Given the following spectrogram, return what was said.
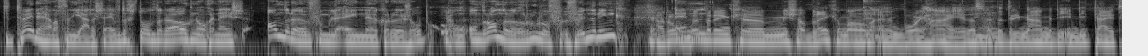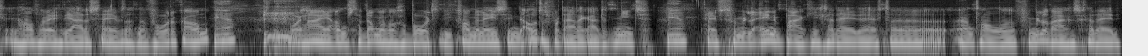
de tweede helft van de jaren 70, stonden er ook nog ineens andere Formule 1 eh, coureurs op. Onder andere Roelof Vunderink. Ja, En- Vunderink, eh, Michel Blekemolen en Boy Haaien. Dat zijn de drie namen die in die tijd, halverwege de jaren 70, naar voren komen. Ja. Boy Haaien, Amsterdammer van geboorte, die kwam ineens in de autosport eigenlijk uit het niets. Ja. Heeft Formule 1 een paar keer gereden. Heeft eh, een aantal eh, formulewagens gereden.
